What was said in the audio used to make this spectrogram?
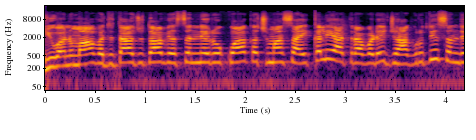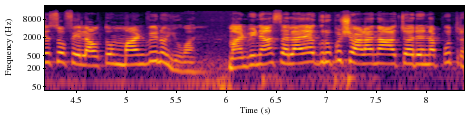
યુવાનોમાં વધતા જતા વ્યસનને રોકવા, કચ્છમાં સાયકલ યાત્રા વડે જાગૃતિ સંદેશો ફેલાવતો માંડવીનો યુવાન. માંડવીના સલાયા ગ્રુપ શાળાના આચાર્યના પુત્ર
